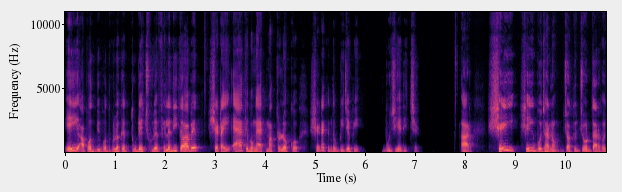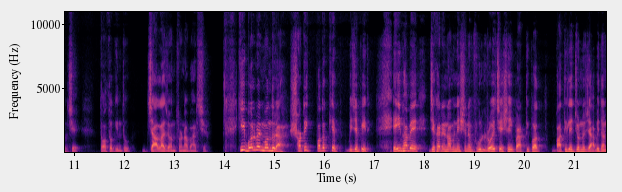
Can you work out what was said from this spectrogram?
এই আপদ বিপদগুলোকে তুলে ছুঁড়ে ফেলে দিতে হবে, সেটাই এক এবং একমাত্র লক্ষ্য, সেটা কিন্তু বিজেপি বুঝিয়ে দিচ্ছে। আর সেই সেই বোঝানো যত জোরদার হচ্ছে, তত কিন্তু জ্বালা যন্ত্রণা বাড়ছে। কি বলবেন বন্ধুরা? সঠিক পদক্ষেপ বিজেপির? এইভাবে যেখানে নমিনেশনে ভুল রয়েছে, সেই প্রার্থীপদ বাতিলের জন্য যে আবেদন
